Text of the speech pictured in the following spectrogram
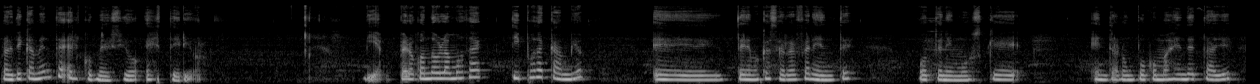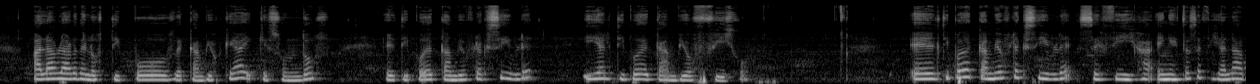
prácticamente el comercio exterior. Bien, pero cuando hablamos de tipos de cambio, eh, tenemos que hacer referente o tenemos que entrar un poco más en detalle al hablar de los tipos de cambios que hay, que son dos, el tipo de cambio flexible y el tipo de cambio fijo. El tipo de cambio flexible se fija, en este se fija la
